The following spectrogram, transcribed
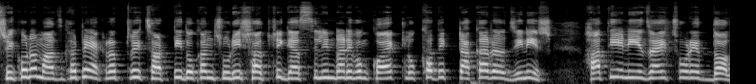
শ্রীকোনা মাঝঘাটে এক রাত্রে চারটি দোকান চুরি, সাতটি গ্যাস সিলিন্ডার এবং কয়েক লক্ষাধিক টাকার জিনিস হাতিয়ে নিয়ে যায় চোরের দল।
